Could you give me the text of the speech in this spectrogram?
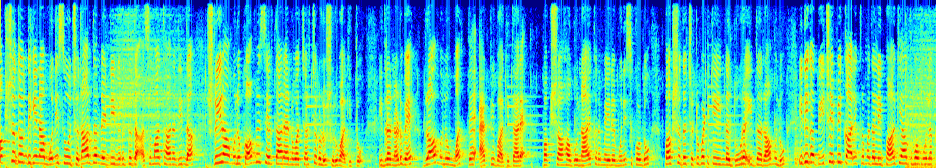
ಪಕ್ಷದೊಂದಿಗಿನ ಮುನಿಸು ಜನಾರ್ದನ್ ರೆಡ್ಡಿ ವಿರುದ್ಧದ ಅಸಮಾಧಾನದಿಂದ ಶ್ರೀರಾಮುಲು ಕಾಂಗ್ರೆಸ್ ಸೇರ್ತಾರೆ ಅನ್ನುವ ಚರ್ಚೆಗಳು ಶುರುವಾಗಿತ್ತು. ಇದರ ನಡುವೆ ರಾಮುಲು ಮತ್ತೆ ಆಕ್ಟಿವ್ ಆಗಿದ್ದಾರೆ. ಪಕ್ಷ ಹಾಗೂ ನಾಯಕರ ಮೇಲೆ ಮುನಿಸಿಕೊಂಡು ಪಕ್ಷದ ಚಟುವಟಿಕೆಯಿಂದ ದೂರ ಇದ್ದ ರಾಮುಲು, ಇದೀಗ ಬಿಜೆಪಿ ಕಾರ್ಯಕ್ರಮದಲ್ಲಿ ಭಾಗಿಯಾಗುವ ಮೂಲಕ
